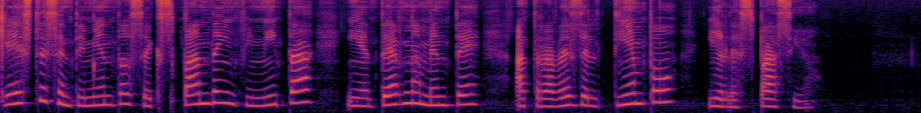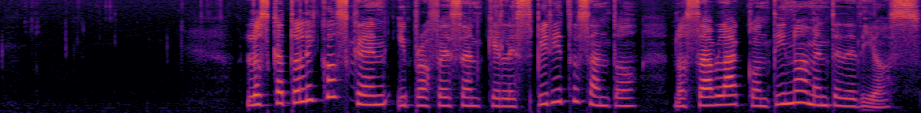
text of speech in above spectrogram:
que este sentimiento se expande infinita y eternamente a través del tiempo y el espacio. Los católicos creen y profesan que el Espíritu Santo nos habla continuamente de Dios,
